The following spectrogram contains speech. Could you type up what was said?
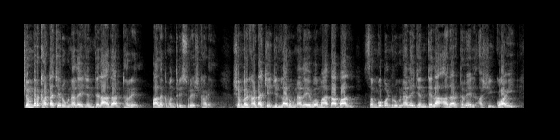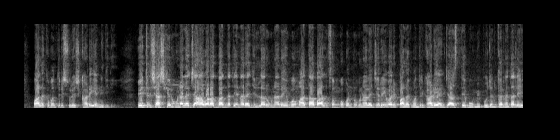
शंभर खाटाचे रुग्णालय जनतेला आधार ठरेल पालकमंत्री सुरेश खाडे. शंभर खाटाचे जिल्हा रुग्णालय व माता बाल संगोपन रुग्णालय जनतेला आधार ठरेल अशी ग्वाही पालकमंत्री सुरेश खाडे यांनी दिली. येथील शासकीय रुग्णालयाच्या आवारात बांधण्यात येणाऱ्या जिल्हा रुग्णालय व माता बाल संगोपन रुग्णालयाचे रविवारी पालकमंत्री खाडे यांच्या हस्ते भूमिपूजन करण्यात आले.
